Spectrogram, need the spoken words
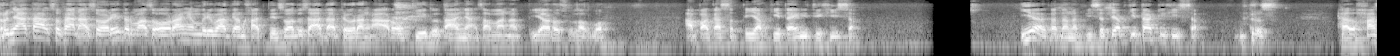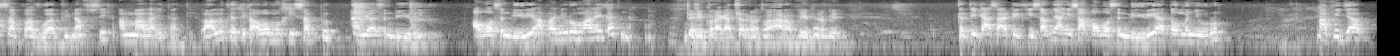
ternyata Sufyan Asori termasuk orang yang meriwayatkan hadis. Suatu saat ada orang Arabi itu tanya sama Nabi ya Rasulullah, apakah setiap kita ini dihisap? Iya kata Nabi, setiap kita dihisap. Terus hal hasabah huwa binafsih amala ikati. Lalu ketika Allah menghisap itu dia sendiri, Allah sendiri apa nyuruh malaikatnya? Jadi kurang ajar orang Arabi terbi. Ketika saya dihisap, yang hisap Allah sendiri atau menyuruh? Nabi jawab,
